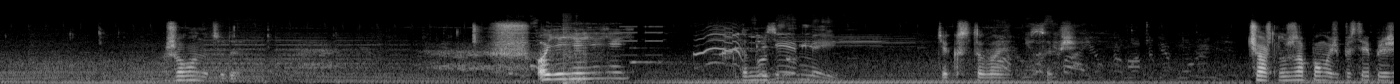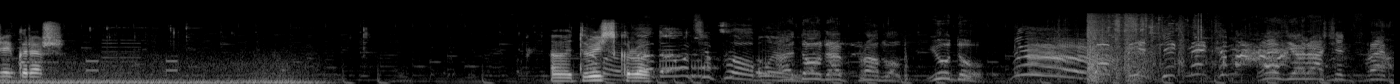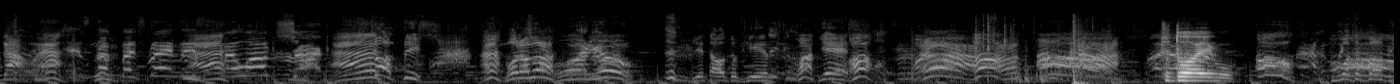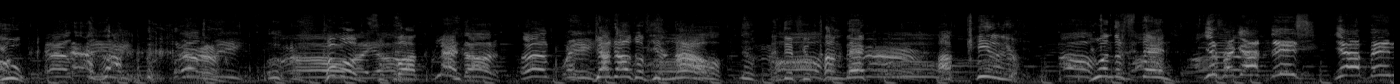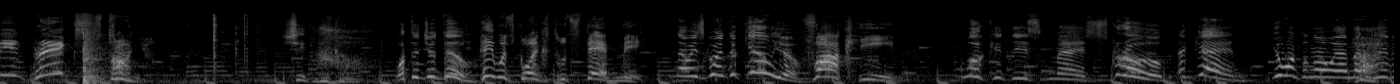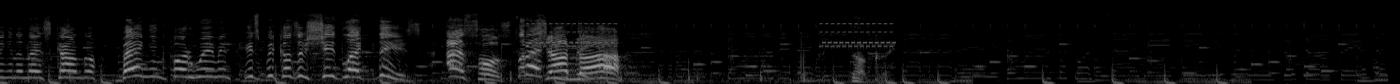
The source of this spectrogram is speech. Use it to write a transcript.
Пошел он отсюда. Ой-ой-ой-ой. Куда мы лезем? Текстовое сообщение. Черт, нужна помощь, быстрее приезжай в гараж. What's your problem? I don't have problem. You do. Don't be a dick, man. Come on. Where's your Russian friend now, huh? It's not my friend. It's Huh? my loan shark. Huh? Stop this! Huh? What of that? Who are you? Get out of here. What? Yes. Huh? Ah! Ah! Туда его. What about you? Help me! Come on, Supak. Landor, help me! Get out of here now! And if you come back, I'll kill you. You understand? You forgot this? You Albanian pricks? Stranya. Shit, Niko. What did you do? He was going to stab me. Now he's going to kill you. Fuck him. Look at this mess. Screwed. Again. You want to know why I'm not living in a nice condo, banging for women? It's because of shit like this. Assholes threatening Shut me. up!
